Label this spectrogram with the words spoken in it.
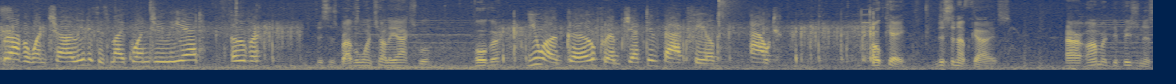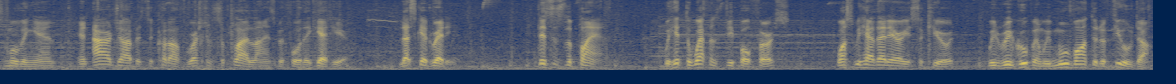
Bravo 1 Charlie, this is Mike 1 Juliet. Over. This is Bravo 1 Charlie Actual. Over. You are go for objective backfield. Out. Okay, listen up, guys. Our armored division is moving in, and our job is to cut off Russian supply lines before they get here. Let's get ready. This is the plan. We hit the weapons depot first. Once we have that area secured, we regroup and we move on to the fuel dump.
